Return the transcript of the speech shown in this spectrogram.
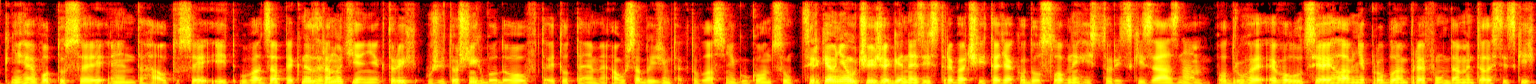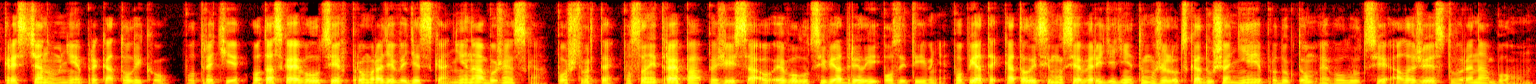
v knihe What to Say and How to Say It uvádza pekné zhrnutie niektorých užitočných bodov v tejto téme a už sa blížim takto vlastne ku koncu. Cirkev neučí, že Genesis treba čítať ako doslovný historický záznam. Po druhé, evolúcia je hlavne problém pre fundamentalistických kresťanov, nie pre katolíkov. Po tretie, otázka evolúcie v prvom rade vedecká, nie náboženská. Po štvrté, poslední traja pápeži sa o evolúcii vyjadrili pozitívne. Po piate, katolíci musia veriť jedine tomu, že ľudská duša nie je produktom evolúcie, ale že že je stvorená Bohom.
